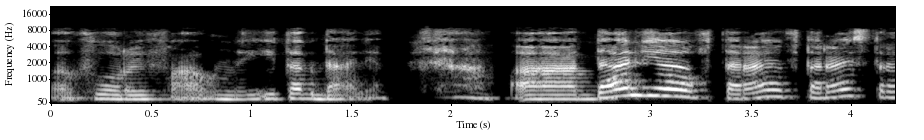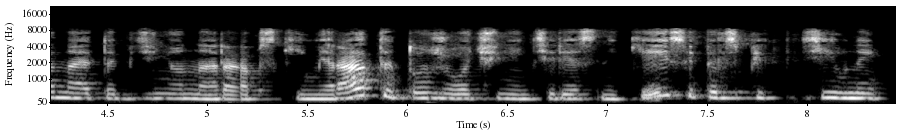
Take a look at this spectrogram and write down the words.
э, флоры и фауны и так далее. А далее вторая, вторая страна – это Объединенные Арабские Эмираты, тоже очень интересный кейс и перспективный.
